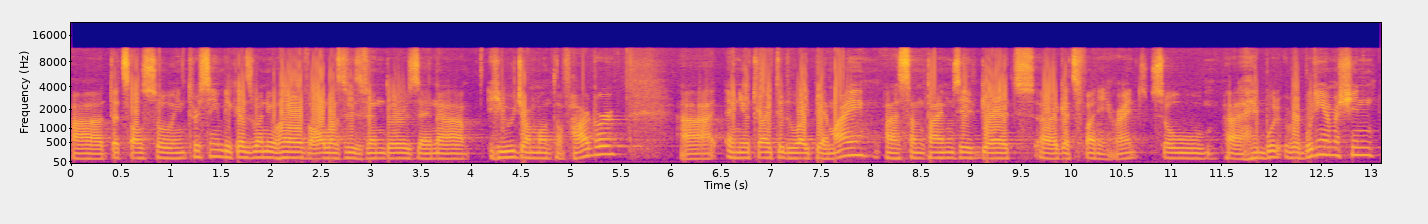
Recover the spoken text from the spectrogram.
Uh, that's also interesting because when you have all of these vendors and a huge amount of hardware, uh, and you try to do IPMI, uh, sometimes it gets, uh, gets funny, right? So uh, rebooting a machine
